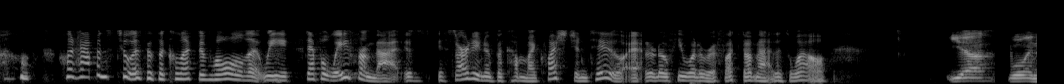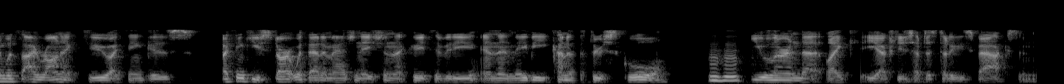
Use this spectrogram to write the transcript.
what happens to us as a collective whole that we step away from that is is starting to become my question too. I don't know if you want to reflect on that as well. Yeah, well, and what's ironic too, I think, is I think you start with that imagination, that creativity, and then maybe kind of through school, mm-hmm. you learn that like you actually just have to study these facts and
